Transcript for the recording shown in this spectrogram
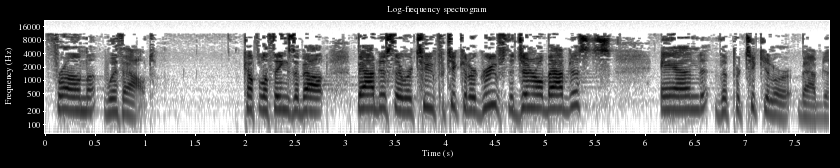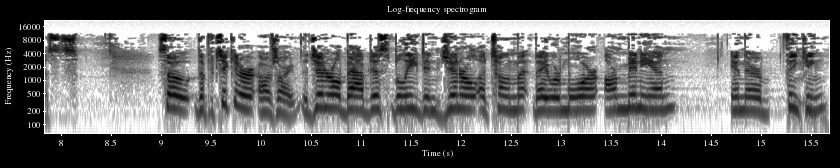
from without. A couple of things about Baptists. There were two particular groups, the General Baptists and the Particular Baptists. So the particular, oh sorry, the General Baptists believed in general atonement. They were more Arminian in their thinking.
